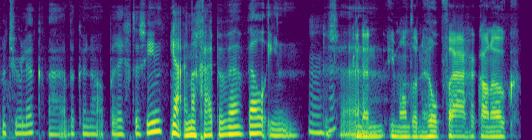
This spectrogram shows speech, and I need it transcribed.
natuurlijk. We, we kunnen ook berichten zien. Ja, en dan grijpen we wel in. Mhm. Dus, eh, En een, iemand een hulpvrager kan ook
